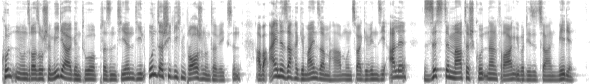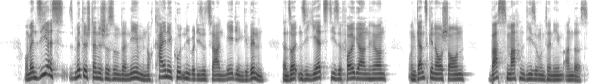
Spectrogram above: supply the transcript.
Kunden unserer Social Media Agentur präsentieren, die in unterschiedlichen Branchen unterwegs sind, aber eine Sache gemeinsam haben und zwar gewinnen sie alle systematisch Kundenanfragen über die sozialen Medien. Und wenn Sie als mittelständisches Unternehmen noch keine Kunden über die sozialen Medien gewinnen, dann sollten Sie jetzt diese Folge anhören und ganz genau schauen, was machen diese Unternehmen anders.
